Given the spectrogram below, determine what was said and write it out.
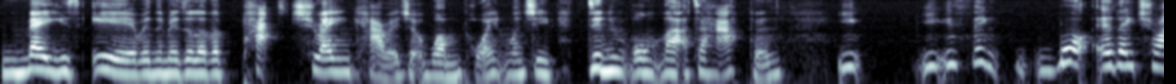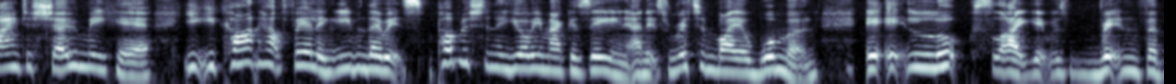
Mei's ear in the middle of a packed train carriage at one point when she didn't want that to happen. You you think what are they trying to show me here you, you can't help feeling even though it's published in a yuri magazine and it's written by a woman it, it looks like it was written for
